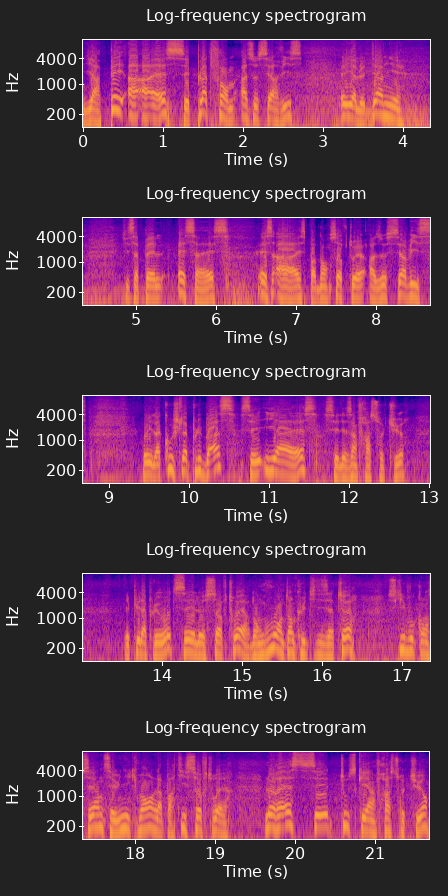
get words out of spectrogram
Il y a PAAS, c'est Platform as a Service. Et il y a le dernier qui s'appelle SAS, SaaS, pardon, Software as a Service. Oui, la couche la plus basse, c'est IaaS, c'est les infrastructures. Et puis la plus haute, c'est le software. Donc vous, en tant qu'utilisateur, ce qui vous concerne, c'est uniquement la partie software. Le reste, c'est tout ce qui est infrastructure.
